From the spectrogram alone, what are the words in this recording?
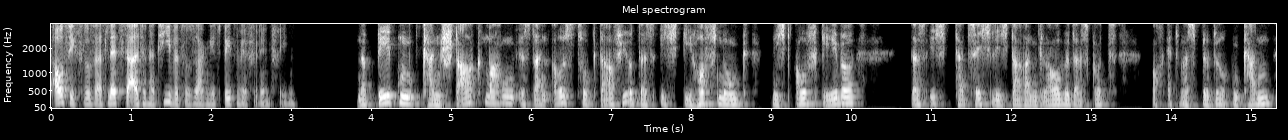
aussichtslos als letzte Alternative zu sagen, jetzt beten wir für den Frieden. Na, beten kann stark machen, ist ein Ausdruck dafür, dass ich die Hoffnung nicht aufgebe, dass ich tatsächlich daran glaube, dass Gott auch etwas bewirken kann,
